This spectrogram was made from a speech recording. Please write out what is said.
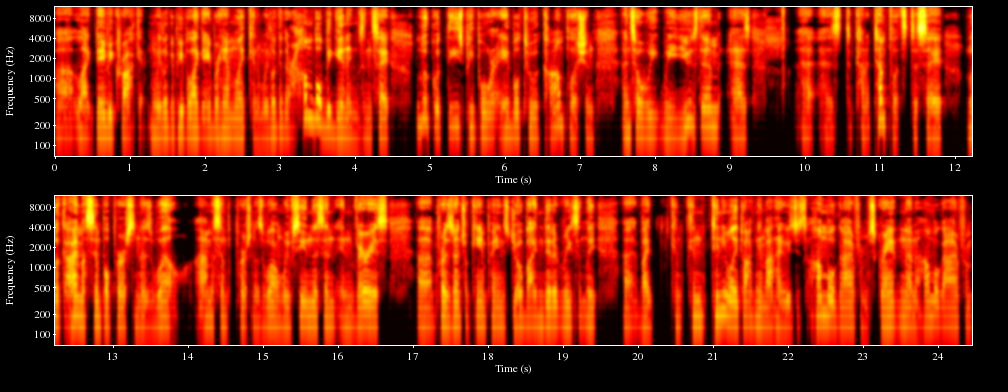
uh, like Davy Crockett and we look at people like Abraham Lincoln and we look at their humble beginnings and say, look what these people were able to accomplish. And, and so we, we use them as, as kind of templates to say, look, I'm a simple person as well. I'm a simple person as well. And we've seen this in, in various uh, presidential campaigns. Joe Biden did it recently uh, by con continually talking about how he's just a humble guy from Scranton and a humble guy from,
